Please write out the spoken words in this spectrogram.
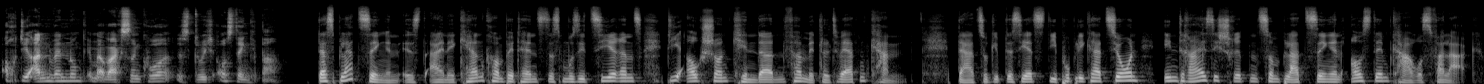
Auch die Anwendung im Erwachsenenchor ist durchaus denkbar. Das Blattsingen ist eine Kernkompetenz des Musizierens, die auch schon Kindern vermittelt werden kann. Dazu gibt es jetzt die Publikation In 30 Schritten zum Blattsingen aus dem Karus Verlag.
